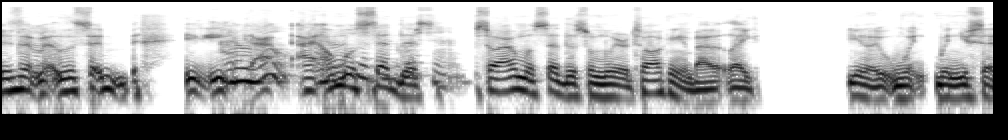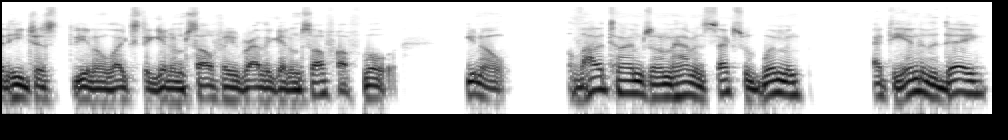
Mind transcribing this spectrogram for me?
Is that Huh. Um, listen? I, I don't know. I, don't know. almost said this. question. So I almost said this when we were talking about it. Like, you know, when when you said he just you know likes to get himself, he'd rather get himself off. Well, you know, a lot of times when I'm having sex with women, at the end of the day,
